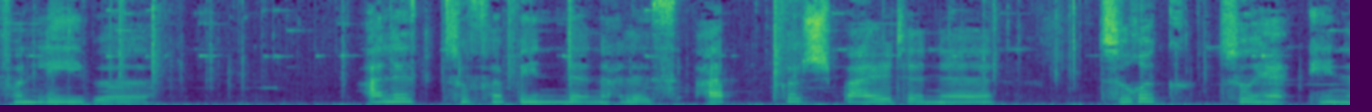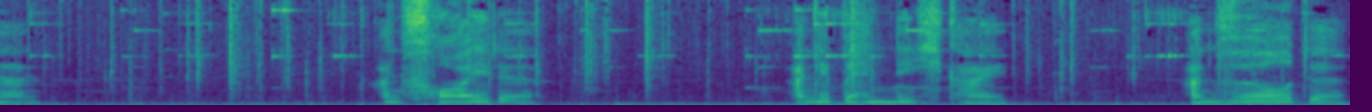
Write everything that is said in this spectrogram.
Von Liebe, alles zu verbinden, alles abgespaltene zurück zu erinnern an Freude, an Lebendigkeit, an Würde,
